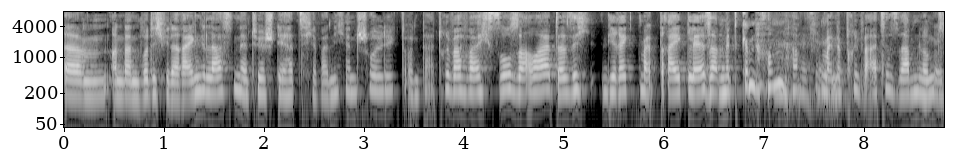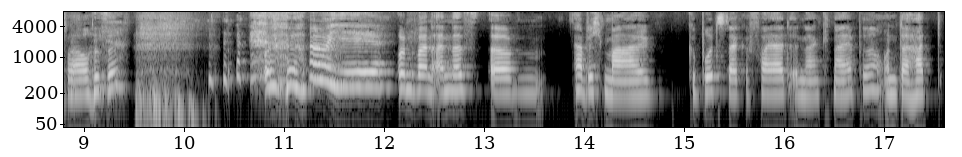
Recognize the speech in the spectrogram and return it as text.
Ähm, und dann wurde ich wieder reingelassen. Der Türsteher hat sich aber nicht entschuldigt. Und darüber war ich so sauer, dass ich direkt mal drei Gläser mitgenommen habe für meine private Sammlung zu Hause. Oh je. Und wann anders ähm, habe ich mal Geburtstag gefeiert in einer Kneipe und da hat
